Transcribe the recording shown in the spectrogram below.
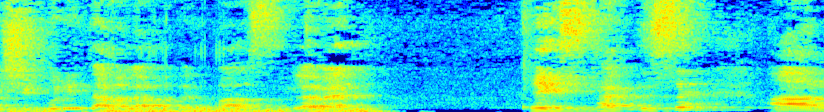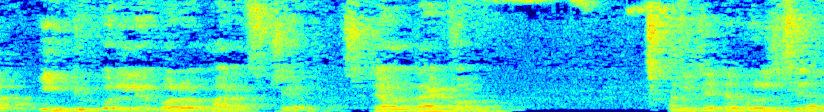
হিসেব করি, তাহলে আমাদের প্লাস ইলেভেন থাকতেছে, আর ইন্টু করলে পরে মাইনাস টুয়েলভ যেমন দেখো, আমি যেটা বলছিলাম,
